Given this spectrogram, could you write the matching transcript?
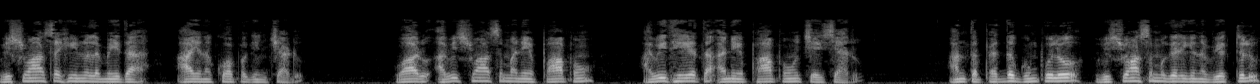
విశ్వాసహీనుల మీద ఆయన కోపగించాడు. వారు అవిశ్వాసమనే పాపం అవిధేయత అనే పాపం చేశారు. అంత పెద్ద గుంపులో విశ్వాసము గలిగిన వ్యక్తులు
